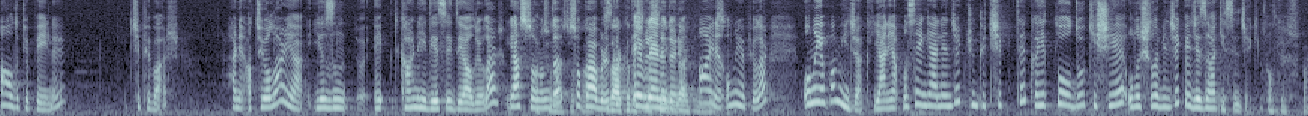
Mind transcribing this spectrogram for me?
aldı köpeğini, çipi var. Hani atıyorlar ya yazın e, karne hediyesi diye alıyorlar. Yaz sonunda Atıyorlar sokağa. sokağa bırakıp evlerine dönüyor. Aynen onu yapıyorlar. Onu yapamayacak. Yani yapması engellenecek çünkü çipte kayıtlı olduğu kişiye ulaşılabilecek ve ceza kesilecek. Okey süper.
